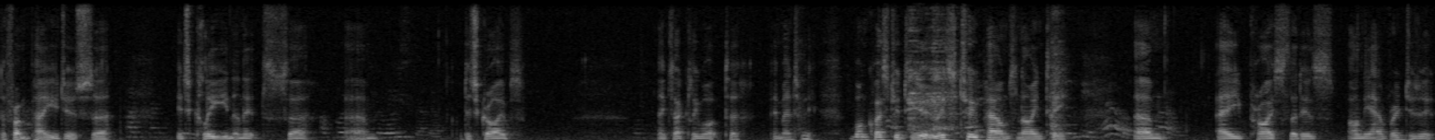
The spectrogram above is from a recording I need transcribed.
the front page is uh, it's clean and it's uh, um, describes exactly what uh, it meant to be. One question to you: Is two pounds ninety um, a price that is on the average? Is it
